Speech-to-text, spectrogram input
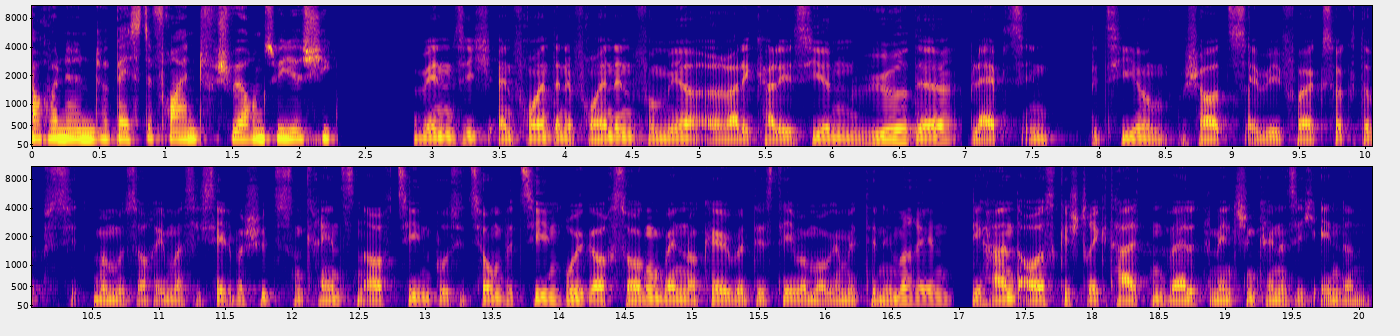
Auch wenn ein beste Freund Verschwörungsvideos schickt. Wenn sich ein Freund, eine Freundin von mir radikalisieren würde, bleibt's in Beziehung. Schaut, wie ich vorher gesagt habe, man muss auch immer sich selber schützen, Grenzen aufziehen, Position beziehen, ruhig auch sagen, wenn, okay, über das Thema mag ich mit dir nicht reden. Die Hand ausgestreckt halten, weil Menschen können sich ändern.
